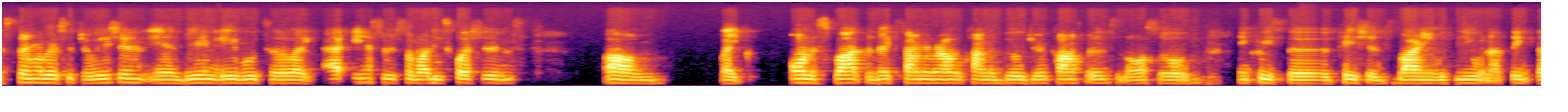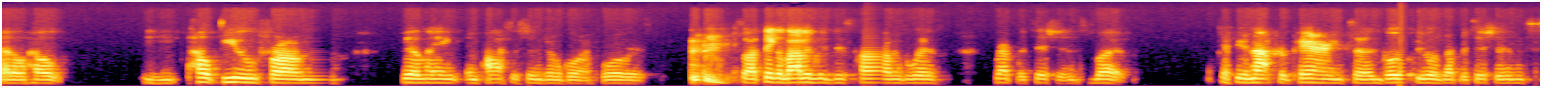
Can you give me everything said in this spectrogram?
a similar situation and being able to like answer somebody's questions um like on the spot the next time around kind of build your confidence and also increase the patient's buy-in with you. And i think that'll help help you from feeling imposter syndrome going forward. So i think a lot of it just comes with repetitions but if you're not preparing to go through those repetitions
